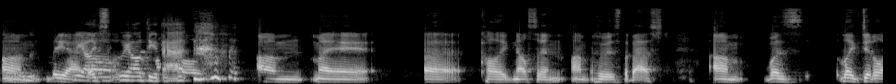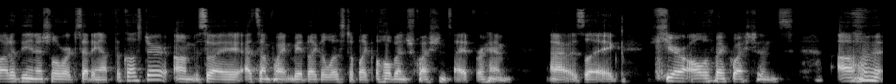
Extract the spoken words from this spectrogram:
Um, but yeah, we all, like, we all do that. um, my uh, colleague Nelson, um, who is the best, um, was like did a lot of the initial work setting up the cluster. Um, so I at some point made like a list of like a whole bunch of questions I had for him, and I was like, "Here are all of my questions," um,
